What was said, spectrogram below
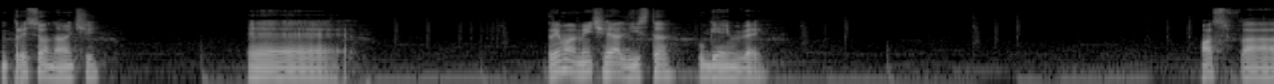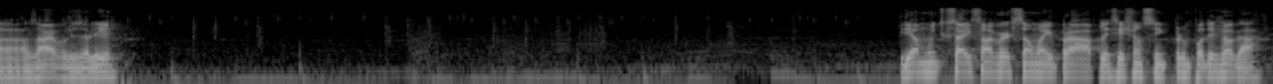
Impressionante. É... Extremamente realista o game, velho. Nossa, as árvores ali. Queria muito que saísse uma versão aí pra Playstation 5 pra eu poder jogar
